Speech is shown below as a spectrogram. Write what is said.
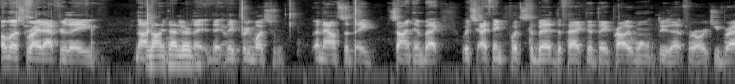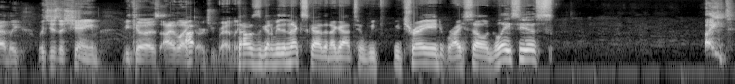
almost right after they non Non-tendered. They, they, they pretty much announced that they signed him back, which I think puts to bed the fact that they probably won't do that for Archie Bradley, which is a shame because I liked I- Archie Bradley. that was going to be the next guy that I got to. We we trade Raisel Iglesias. Right.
